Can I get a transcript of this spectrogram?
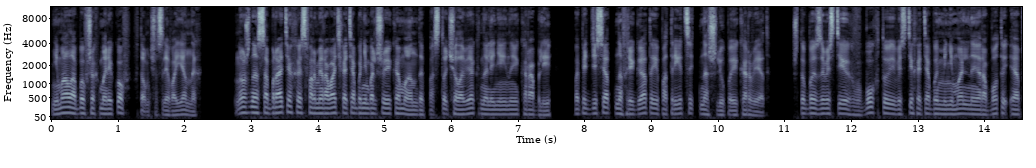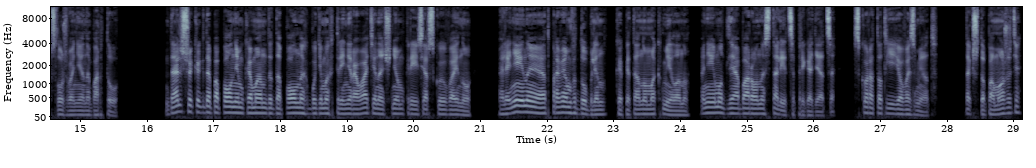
немало бывших моряков, в том числе военных. Нужно собрать их и сформировать хотя бы небольшие команды, по 100 человек на линейные корабли, по 50 на фрегаты и по 30 на шлюпы и корвет, чтобы завести их в бухту и вести хотя бы минимальные работы и обслуживание на борту. Дальше, когда пополним команды до полных, будем их тренировать и начнем крейсерскую войну — линейные отправим в Дублин, капитану Макмиллану. Они ему для обороны столицы пригодятся. Скоро тот ее возьмет. Так что поможете?»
